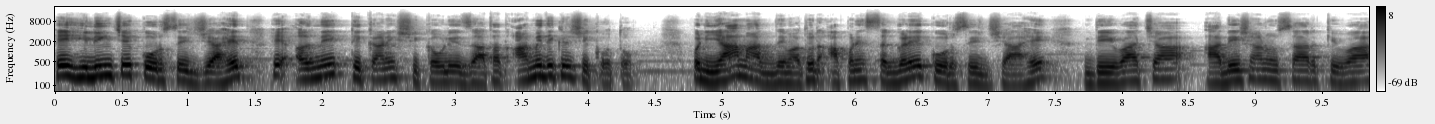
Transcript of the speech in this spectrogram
हे हिलिंगचे कोर्सेस जे आहेत हे अनेक ठिकाणी शिकवले जातात. आम्ही देखील शिकवतो. पण या माध्यमातून आपण हे सगळे कोर्सेस जे आहे देवाच्या आदेशानुसार किंवा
